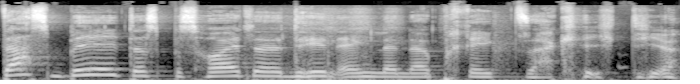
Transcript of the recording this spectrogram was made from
das Bild, das bis heute den Engländer prägt, sag ich dir.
